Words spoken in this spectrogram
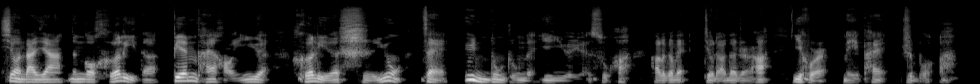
希望大家能够合理的编排好音乐，合理的使用在运动中的音乐元素哈。好了，各位就聊到这儿哈，一会儿美拍直播啊。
